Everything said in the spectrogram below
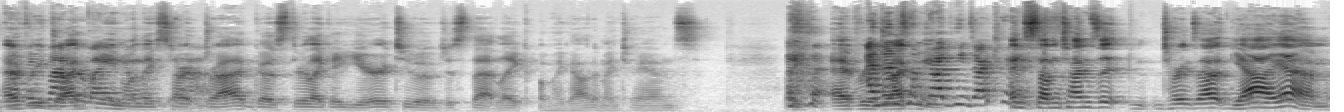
every nothing's black or drag queen when they start drag goes through like a year or two of just that like oh my god am i trans Like every and then some queen. drag queens are trans. And sometimes it turns out, yeah, I am.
